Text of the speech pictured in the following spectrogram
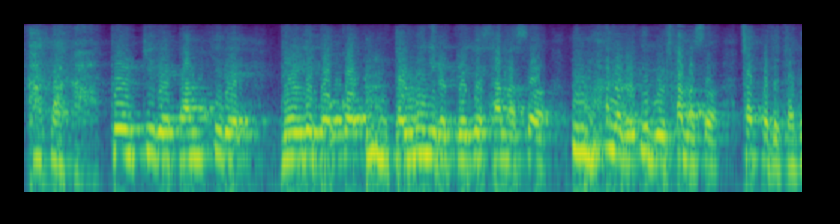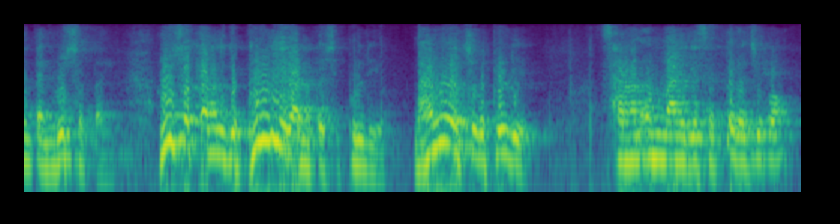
가다가 들길에 밤길에 벽에 덮고 돌멩이를 베개 삼아서 하늘을 이불 삼아서 자빠져 자던 땅이 루스 땅이에요. 루스 땅은 이게 분리라는 뜻이 분리요. 나누어지고 분리. 사랑하는 엄마에게서 떨어지고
